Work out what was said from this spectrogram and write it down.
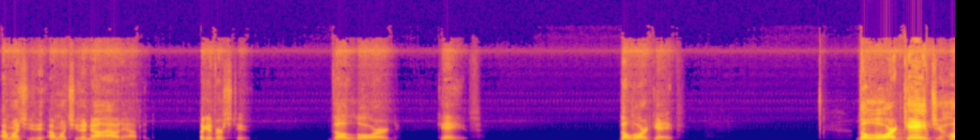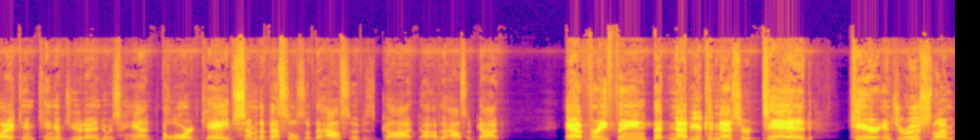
I want, you to, I want you to know how it happened. Look at verse 2. The Lord gave. The Lord gave. The Lord gave Jehoiakim, king of Judah, into his hand. The Lord gave some of the vessels of the house of his God, uh, of the house of God everything that Nebuchadnezzar did here in Jerusalem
